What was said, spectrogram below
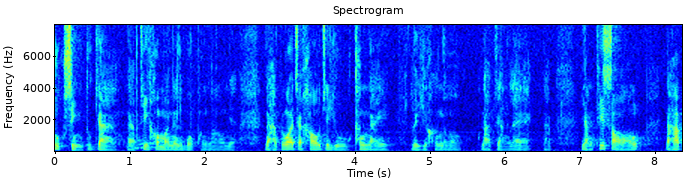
ทุกๆ สิ่งทุกอย่างนะครับที่เข้ามาในระบบของเราเนี่ยนะครับไม่ว่าจะเขาจะอยู่ข้างในหรืออยู่ข้างนอก นะครับอย่างแรกนะครับอย่างที่สองนะครับ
